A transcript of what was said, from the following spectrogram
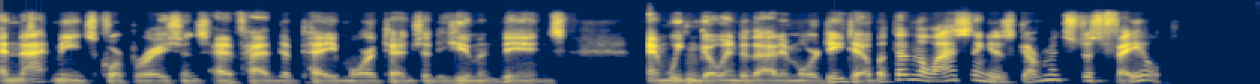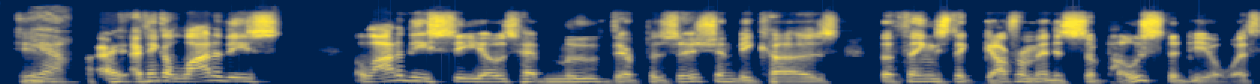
And that means corporations have had to pay more attention to human beings. And we can go into that in more detail. But then the last thing is government's just failed. You yeah. I, I think a lot of these a lot of these CEOs have moved their position because the things that government is supposed to deal with,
